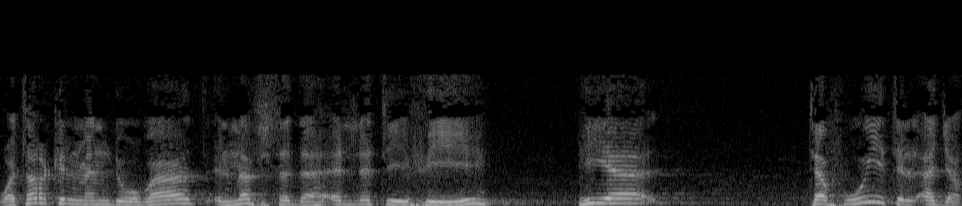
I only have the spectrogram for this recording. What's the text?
وترك المندوبات المفسدة التي فيه هي تفويت الأجر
